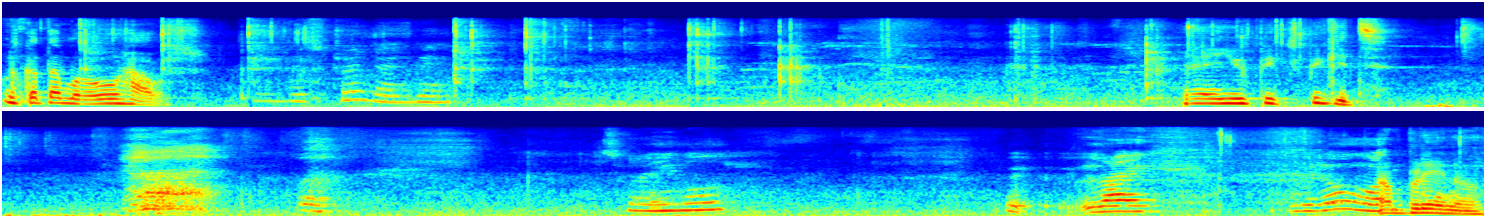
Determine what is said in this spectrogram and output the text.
Look at my own house. The strange again. and you pick pick it. So you know, like we don't want. i'm playing now.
